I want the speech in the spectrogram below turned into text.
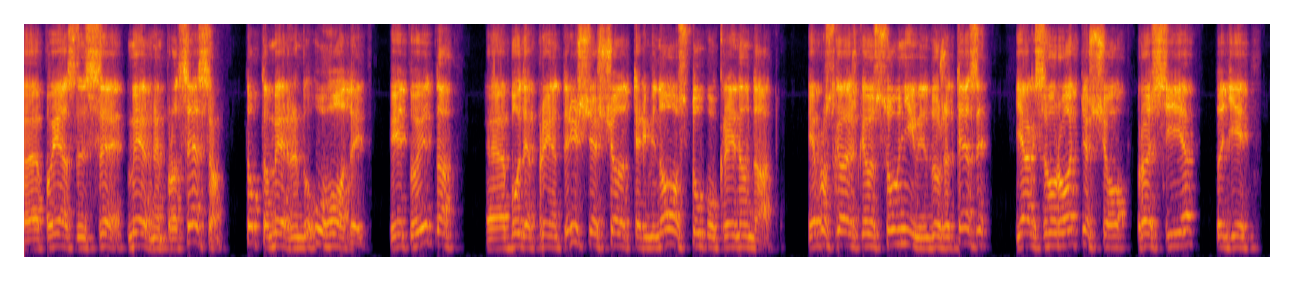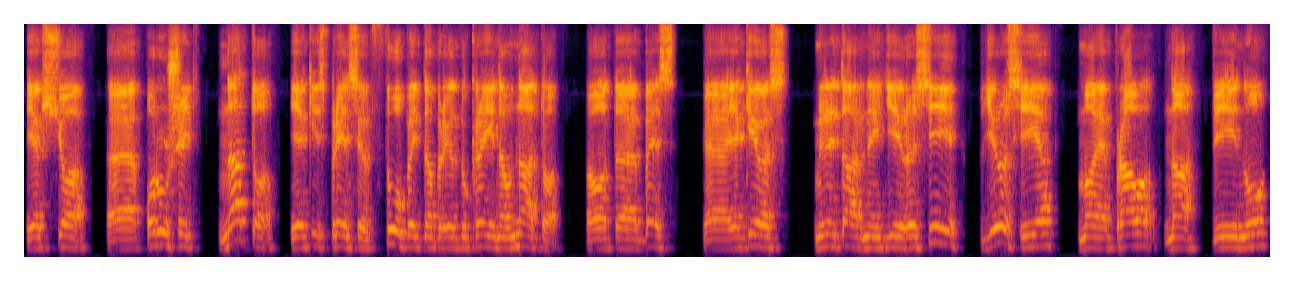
е, пов'язані з мирним процесом, тобто мирним угодою, відповідно е, буде прийнято рішення щодо термінового вступу України в НАТО. Я просто кажу, що сумнівні дуже тези, як зворотньо, що Росія тоді, якщо е, порушить НАТО якийсь принцип, вступить, наприклад, Україна в НАТО, от е, без е, якихось мілітарних дій Росії, тоді Росія має право на війну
